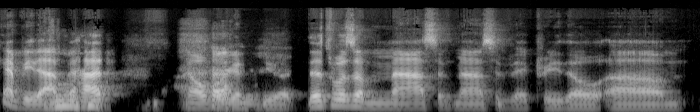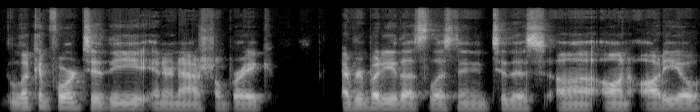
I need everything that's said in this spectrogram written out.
Can't be that bad. No, we're gonna do it. This was a massive, massive victory, though. Um, looking forward to the international break. Everybody that's listening to this uh, on audio,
